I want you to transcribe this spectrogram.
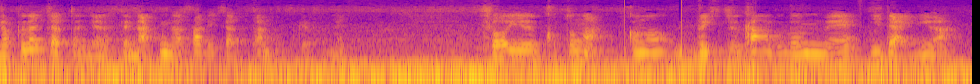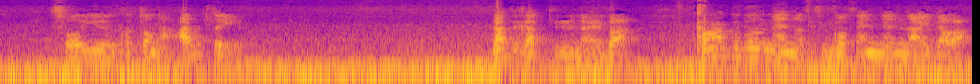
亡くなっちゃったんじゃなくて亡くなされちゃったんですけどね。そういうことがこの物質科学文明時代にはそういうことがあるという。なぜかっていうならば科学文明の5000年の間は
